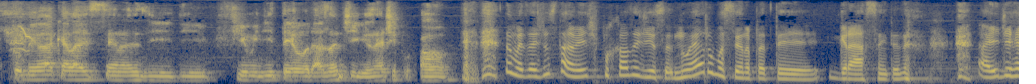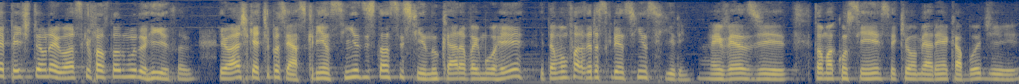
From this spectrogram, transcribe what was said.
Ficou meio aquelas cenas de, de filme de terror das antigas, né? Tipo, oh. Não, mas é justamente por causa disso. Não era uma cena pra ter graça, entendeu? Aí de repente tem um negócio que faz todo mundo rir, sabe? Eu acho que é tipo assim, as criancinhas estão assistindo, o cara vai morrer, então vamos fazer as criancinhas rirem. Ao invés de tomar consciência que o Homem-Aranha acabou de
